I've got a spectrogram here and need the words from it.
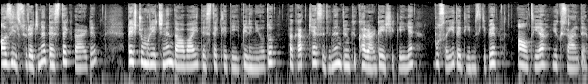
azil sürecine destek verdi. Beş cumhuriyetçinin davayı desteklediği biliniyordu. Fakat Cassidy'nin dünkü karar değişikliğiyle bu sayı dediğimiz gibi 6'ya yükseldi.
